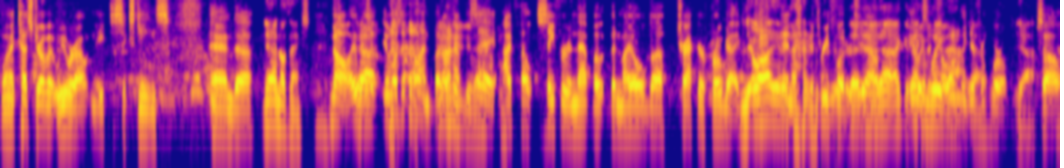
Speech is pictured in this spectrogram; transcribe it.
when I test drove it, we were out in eight to sixteens. And uh, Yeah, no thanks. no, it Yeah. wasn't it wasn't fun, but I have to to say I felt safer in that boat than my old uh, tracker pro guide. Yeah, well, yeah, And that- two three footers, Yeah, you yeah, know? that- I, could, It I was a totally that. yeah. different world. Yeah. So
